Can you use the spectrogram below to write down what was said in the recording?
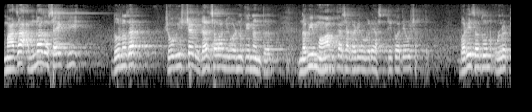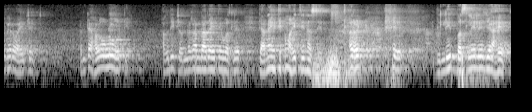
माझा अंदाज असा आहे की दोन हजार चोवीसच्या विधानसभा निवडणुकीनंतर नवी महाविकास आघाडी वगैरे अस्तित्वात येऊ शकते. बरेच अजून उलटफेर व्हायचे आहेत. आणि ते हळूहळू होते अगदी चंद्रकांत दादा इथे बसलेत त्यांनाही ते माहिती नसेल. कारण दिल्लीत बसलेले जे आहेत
